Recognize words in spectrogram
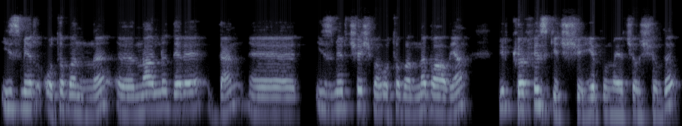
İzmir otobanını e, Narlıdere'den e, İzmir Çeşme otobanına bağlayan bir körfez geçişi yapılmaya çalışıldı.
